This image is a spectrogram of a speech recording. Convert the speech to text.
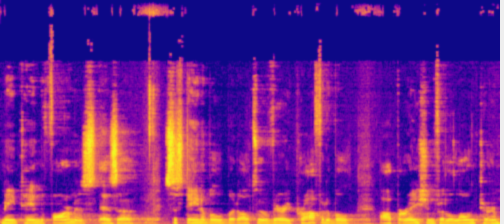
maintain the farm as, as a sustainable but also a very profitable operation for the long term.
